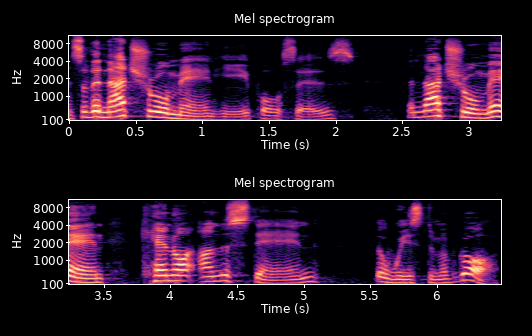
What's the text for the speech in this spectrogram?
And so the natural man here, Paul says, the natural man cannot understand the wisdom of God.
